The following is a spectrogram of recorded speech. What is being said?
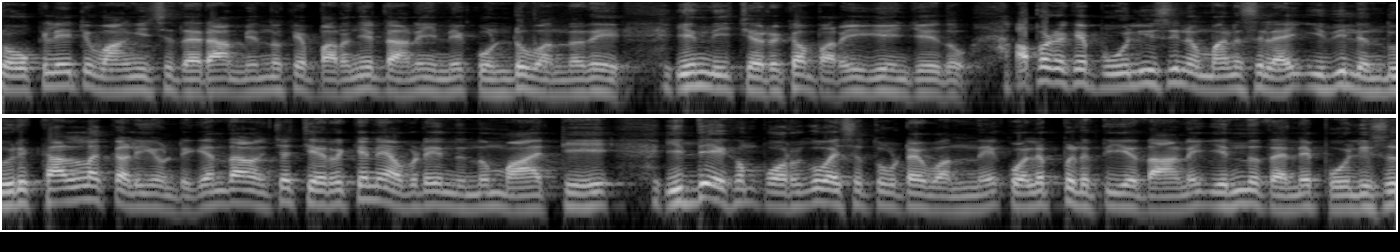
ചോക്ലേറ്റ് വാങ്ങിച്ച് തരാം എന്നൊക്കെ പറഞ്ഞിട്ടാണ് എന്നെ കൊണ്ടുവന്നത് എന്ന് ഈ ചെറുക്കൻ പറയുകയും ചെയ്തു. അപ്പോഴൊക്കെ പോലീസിന് മനസ്സിലായി ഇതിലെന്തോ ഒരു കള്ളക്കളിയുണ്ട്. എന്താണെന്ന് വെച്ചാൽ ചെറുക്കനെ അവിടെ നിന്നും മാറ്റി ഇദ്ദേഹം പുറകുവശത്തൂടെ വന്ന് കൊലപ്പെടുത്തിയതാണ് എന്ന് തന്നെ പോലീസ്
